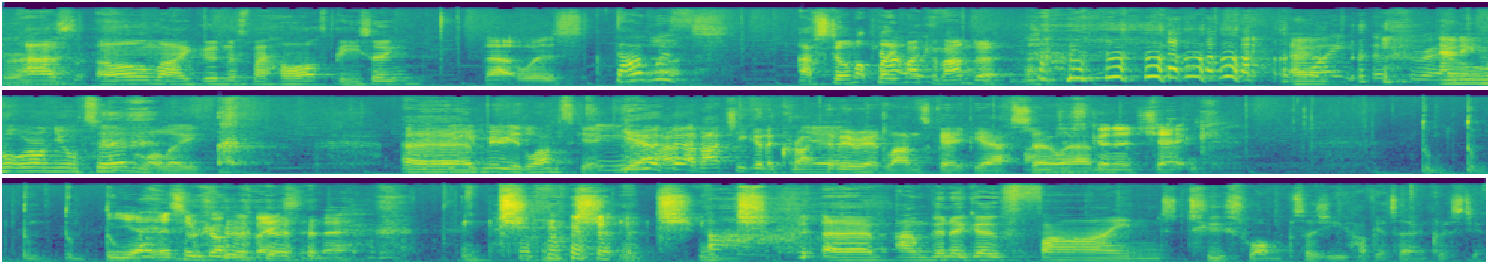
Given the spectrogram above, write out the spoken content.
As oh my goodness, my heart's beating. That was. That was- nuts. I've still not played my That commander. Quite the thrill. Any more on your turn, Wally? Um, Your myriad landscape. yeah, I- I'm actually going to crack Yeah. the myriad landscape. Yeah, so I'm just um, gonna check. Yeah, there's some drum and bass in there. um, I'm going to go find two swamps as you have your turn, Christian.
